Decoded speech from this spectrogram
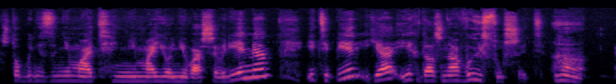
чтобы не занимать ни мое, ни ваше время. И теперь я их должна высушить.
